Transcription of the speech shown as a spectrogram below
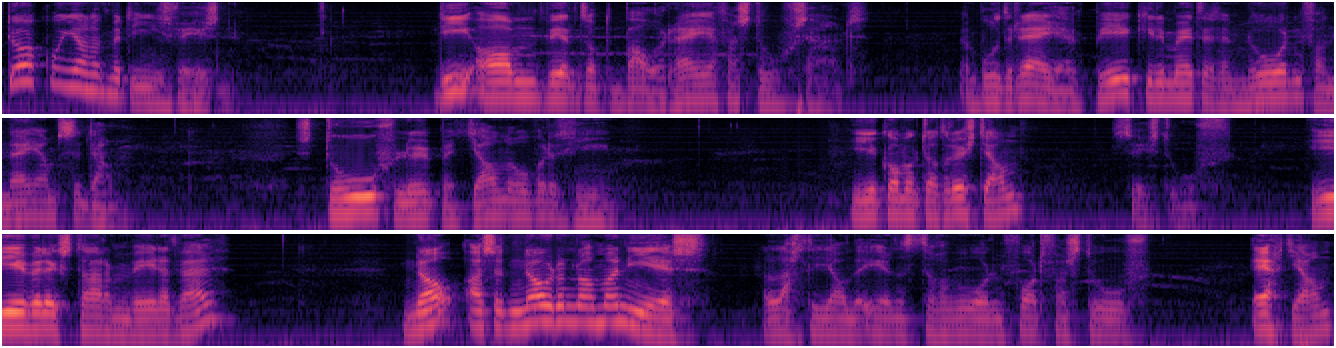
Daar kon Jan het met eens wezen. Die avond werden ze op de bouwerijen van Stoefzaand. Een boerderij een paar kilometer ten noorden van Nij-Amsterdam. Stoef loopt met Jan over het heen. Hier kom ik tot rust, Jan, zei Stoef. Hier wil ik starven, weet je dat wel? Nou, als het dan nog maar niet is, lachte Jan de ernstige woorden voort van Stoef. Echt, Jan,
